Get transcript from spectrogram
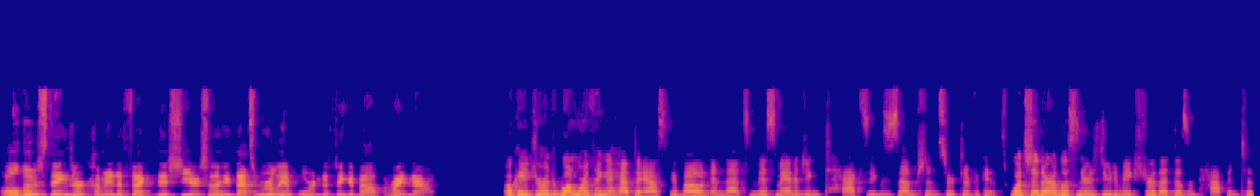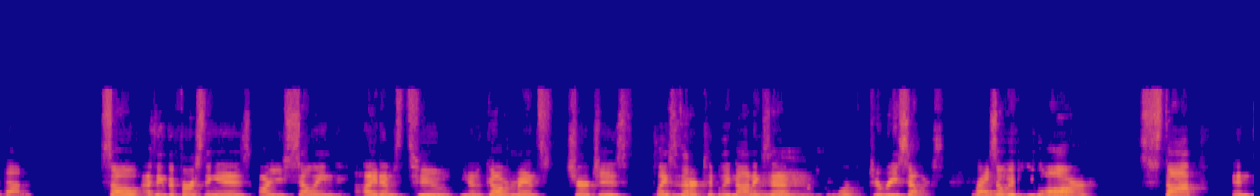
All those things are coming into effect this year. So I think that's really important to think about right now. Okay, George, one more thing I have to ask about, and that's mismanaging tax exemption certificates. What should our listeners do to make sure that doesn't happen to them? So I think the first thing is, are you selling items to, you know, governments, churches, places that are typically non-exempt mm. or to resellers. Right. So if you are, stop and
